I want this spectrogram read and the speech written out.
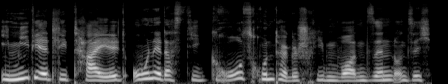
immediately teilt, ohne dass die groß runtergeschrieben worden sind und sich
